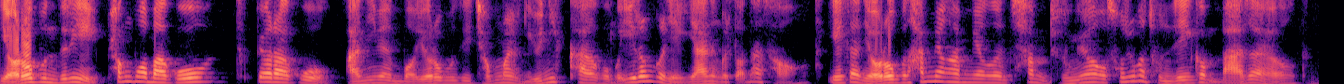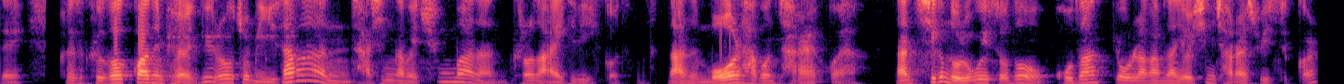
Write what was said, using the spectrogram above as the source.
여러분들이 평범하고 특별하고 아니면 뭐 여러분들이 정말 유니크하고 뭐 이런 걸 얘기하는 걸 떠나서 일단 여러분 한명한 명은 참 중요하고 소중한 존재인 건 맞아요. 근데 그래서 그것과는 별개로 좀 이상한 자신감에 충만한 그런 아이들이 있거든요. 나는 뭘 하건 잘할 거야. 난 지금 놀고 있어도 고등학교 올라가면 나 열심히 잘할 수 있을걸?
